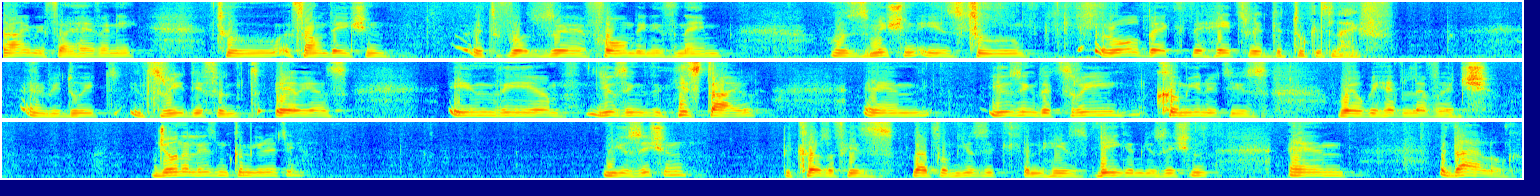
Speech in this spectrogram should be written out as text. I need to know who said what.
Speaker 1: time, if I have any, to a foundation that was uh, formed in his name, whose mission is to roll back the hatred that took his life. And we do it in three different areas, in the um, using his style and using the three communities where we have leverage: journalism community, musician, because of his love for music and his being a musician, and dialogue.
